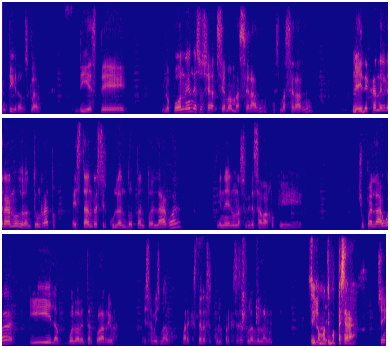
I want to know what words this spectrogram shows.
centígrados, claro. Y este, lo ponen, eso se, llama macerado, es macerarlo, y ahí dejan el grano durante un rato. están recirculando tanto el agua, tienen unas salidas abajo que chupa el agua y la vuelve a aventar por arriba, esa misma agua, para que esté, para que esté circulando el agua. Sí, como tipo pecera. Sí.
